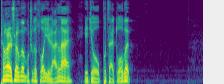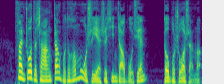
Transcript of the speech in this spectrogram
程二顺问不出个所以然来，也就不再多问。饭桌子上，张捕头和穆师爷是心照不宣，都不说什么，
